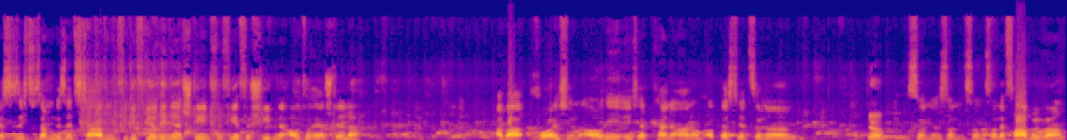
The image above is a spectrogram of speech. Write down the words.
Dass sie sich zusammengesetzt haben, für die vier Ringe stehen für vier verschiedene Autohersteller. Aber Horch und Audi, ich habe keine Ahnung, ob das jetzt so eine, Ja, so eine, so, so, so eine Fabel war.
